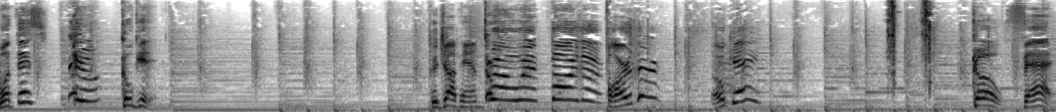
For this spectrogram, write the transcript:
You want this? Yeah. Go get it. Good job, Ham. Throw it farther. Farther? Okay. Go, fetch.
